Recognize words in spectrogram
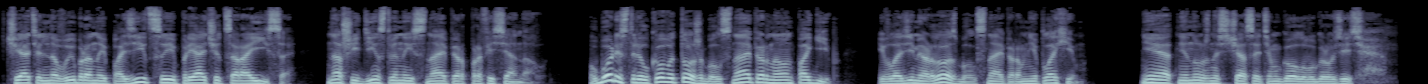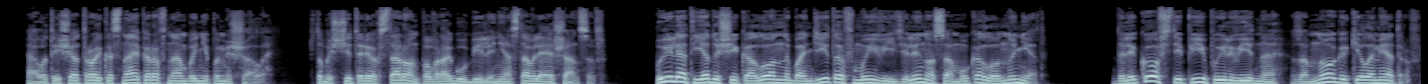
в тщательно выбранной позиции, прячется Раиса, наш единственный снайпер-профессионал. У Бори Стрелкова тоже был снайпер, но он погиб. И Владимир Рос был снайпером неплохим. Нет, не нужно сейчас этим голову грузить. А вот еще тройка снайперов нам бы не помешала. Чтобы с четырех сторон по врагу били, не оставляя шансов. Пыль от едущей колонны бандитов мы видели, но саму колонну нет. Далеко в степи пыль видно, за много километров.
